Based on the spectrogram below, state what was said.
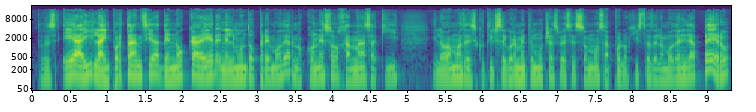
Entonces, he ahí la importancia de no caer en el mundo premoderno. Con eso jamás aquí, y lo vamos a discutir seguramente muchas veces, somos apologistas de la modernidad, pero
